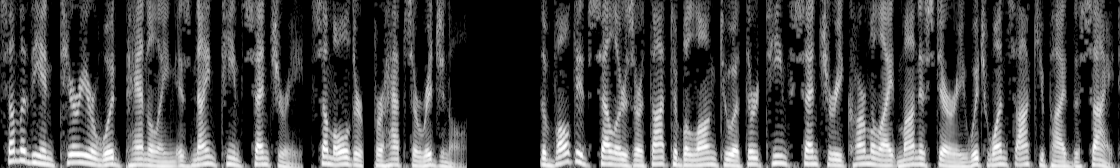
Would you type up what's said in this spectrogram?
Some of the interior wood paneling is 19th century, some older, perhaps original. The vaulted cellars are thought to belong to a 13th century Carmelite monastery which once occupied the site.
